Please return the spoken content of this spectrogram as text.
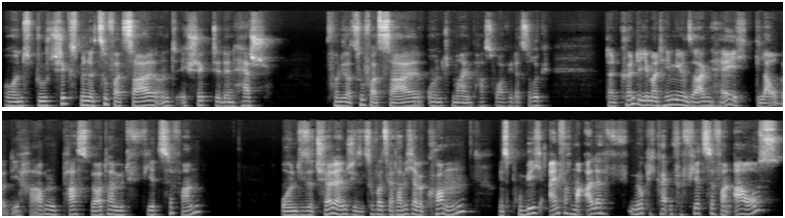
Und du schickst mir eine Zufallszahl und ich schicke dir den Hash von dieser Zufallszahl und mein Passwort wieder zurück. Dann könnte jemand hingehen und sagen, hey, ich glaube, die haben Passwörter mit vier Ziffern. Und diese Challenge, diesen Zufallswert habe ich ja bekommen. Jetzt probiere ich einfach mal alle Möglichkeiten für vier Ziffern aus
